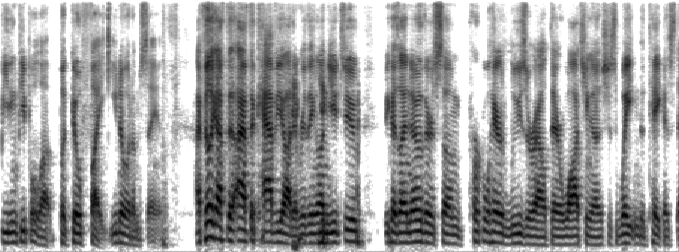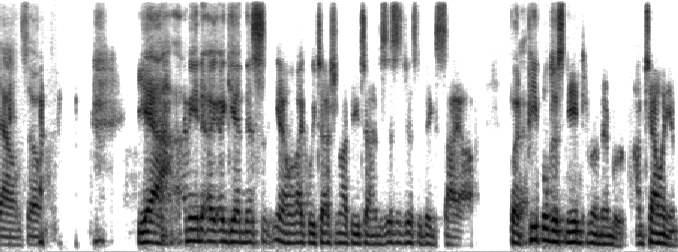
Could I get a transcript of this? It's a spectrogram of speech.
beating people up but go fight. You know what i'm saying. I feel like i have to i have to caveat everything on youtube because i know there's some purple haired loser out there watching us just waiting to take us down so. Yeah, I mean, again, this you know, like we touched on a few times, this is just a big psyop. But yeah. people just need to remember. I'm telling you,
